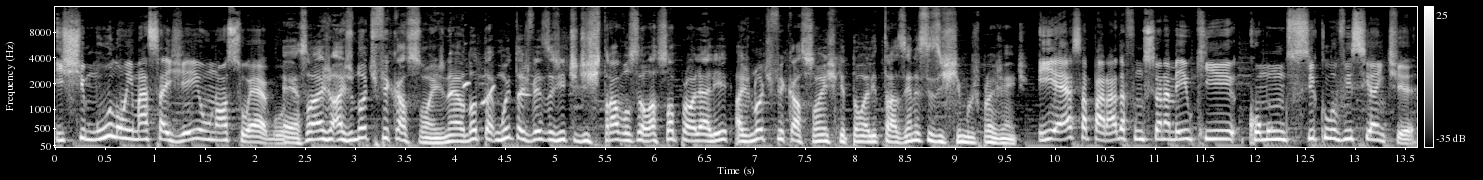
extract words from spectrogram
estimulam e massageiam o nosso ego. É, são as, as notificações, né? Nota- muitas vezes a gente destrava o celular só pra olhar ali as notificações que estão ali trazendo esses estímulos pra gente. E essa parada funciona meio que como um ciclo viciante.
